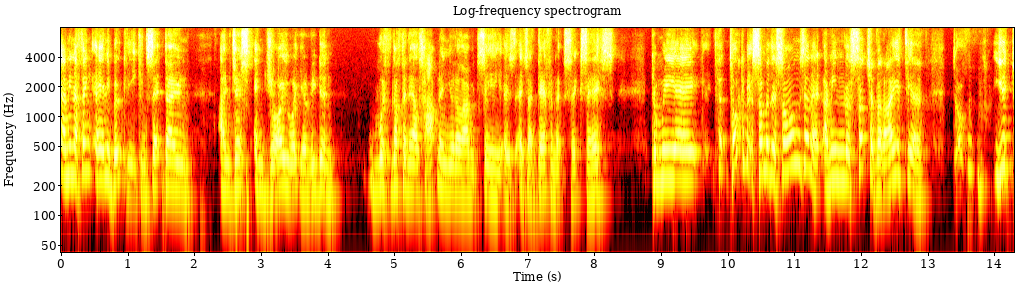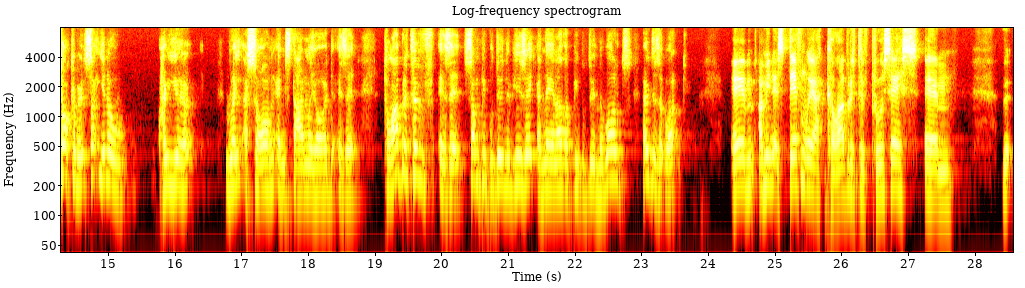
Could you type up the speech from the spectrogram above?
I mean, I think any book that you can sit down and just enjoy what you're reading with nothing else happening, you know, I would say is, is a definite success. Can we uh, talk about some of the songs in it? I mean, there's such a variety of. You talk about, you know, how you write a song in Stanley Odd. Is it collaborative? Is it some people doing the music and then other people doing the words? How does it work? Um, I mean, it's definitely a collaborative process. Um, the,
